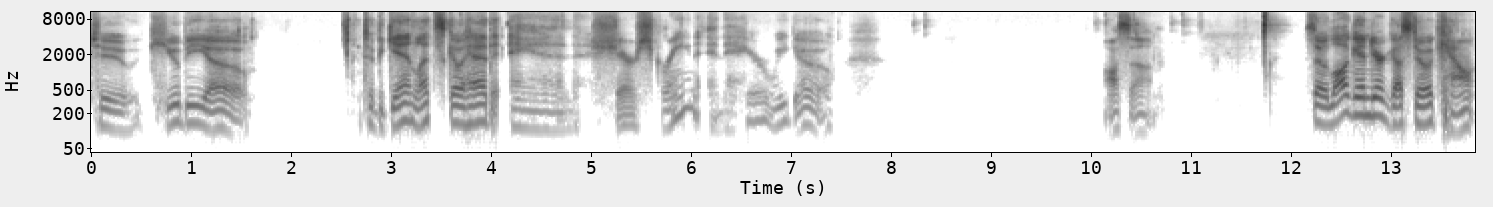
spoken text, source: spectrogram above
to QBO. To begin, let's go ahead and share screen and here we go. Awesome. So log into your Gusto account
